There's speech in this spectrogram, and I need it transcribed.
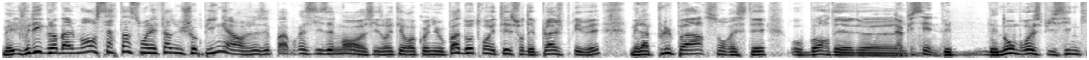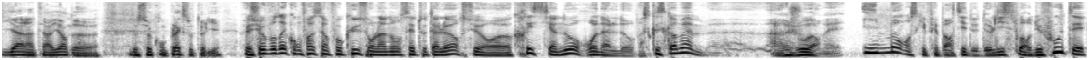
Mais je vous dis globalement, certains sont allés faire du shopping. Alors je ne sais pas précisément s'ils ont été reconnus ou pas. D'autres ont été sur des plages privées, mais la plupart sont restés au bord des, de, La piscine. des, des nombreuses piscines qu'il y a à l'intérieur de, de ce complexe hôtelier. Je voudrais qu'on fasse un focus, on l'annonçait tout à l'heure, sur euh, Cristiano Ronaldo. Parce que c'est quand même euh, un joueur mais immense qui fait partie de, de l'histoire du foot. Et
